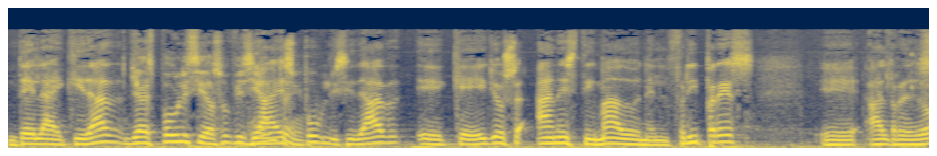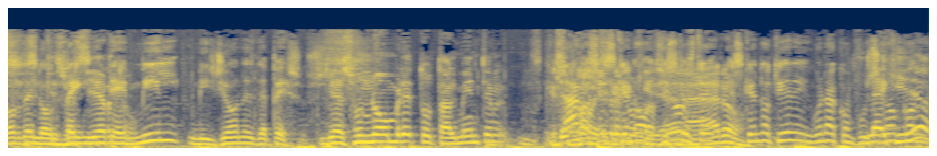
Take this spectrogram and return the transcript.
de la equidad Ya es publicidad suficiente. ya es publicidad eh, que ellos han estimado en el Free Press eh, alrededor de Es los eso es 20 cierto. mil millones de pesos. Ya es un nombre totalmente. Claro, es que, no, es, que reconocido. usted- Claro. es que no tiene ninguna confusión. La con- equidad.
